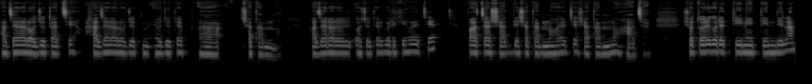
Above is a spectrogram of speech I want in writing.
হাজার আর অজুত আছে হাজার আর অজুত অজুতের সাতান্ন। হাজার আর অজুতের করে কি হয়েছে? পাঁচ আর সাত দিয়ে সাতান্ন হয়েছে, সাতান্ন হাজার। সতেরো করে তিন, এই তিন দিলাম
